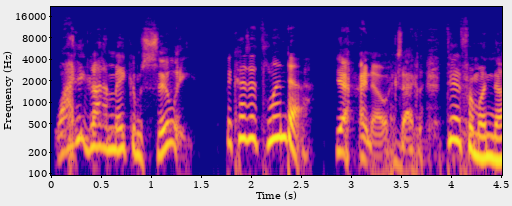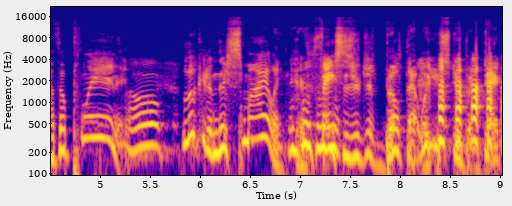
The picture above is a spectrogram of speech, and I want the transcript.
why do you gotta make them silly? because it's Linda. Yeah, I know exactly. They're from another planet. Oh. look at them. They're smiling. Their faces are just built that way. You stupid dick.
